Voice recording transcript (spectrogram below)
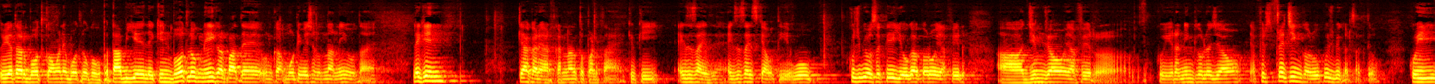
तो ये तो बहुत कॉमन है, बहुत लोगों को पता भी है, लेकिन बहुत लोग नहीं कर पाते हैं। उनका मोटिवेशन उतना नहीं होता है। लेकिन क्या करें यार, करना तो पड़ता है, क्योंकि एक्सरसाइज है। एक्सरसाइज क्या होती है? वो कुछ भी हो सकती है योगा करो या फिर जिम जाओ या फिर कोई रनिंग के लिए जाओ या फिर स्ट्रेचिंग करो, कुछ भी कर सकते हो। कोई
